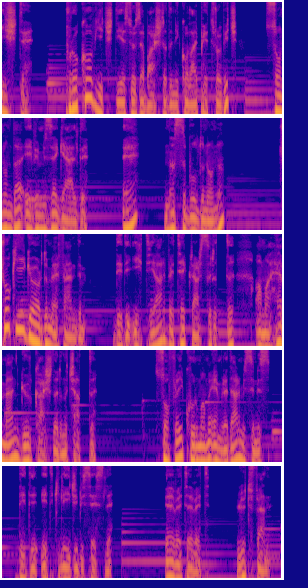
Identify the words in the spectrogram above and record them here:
İşte, Prokovich diye söze başladı Nikolay Petrovich, sonunda evimize geldi. E, nasıl buldun onu? Çok iyi gördüm efendim, dedi ihtiyar ve tekrar sırıttı ama hemen gür kaşlarını çattı. Sofrayı kurmamı emreder misiniz? dedi etkileyici bir sesle. Evet evet, lütfen.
